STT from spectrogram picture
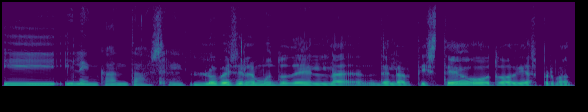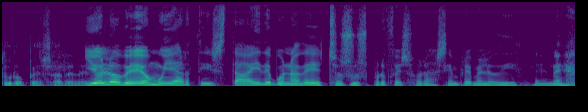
Y, y le encanta, sí. ¿Lo ves en el mundo del, del artisteo o todavía es prematuro pensar en ello? Yo lo veo muy artista y de, bueno, de hecho sus profesoras siempre me lo dicen, ¿eh?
